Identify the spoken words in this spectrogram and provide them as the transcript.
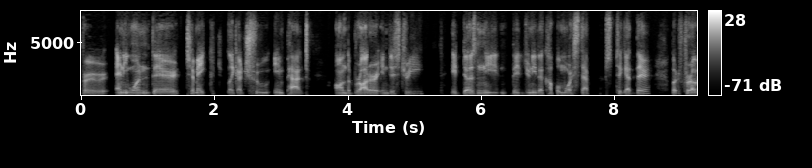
for anyone there to make like a true impact on the broader industry, it does need they do need a couple more steps to get there. But for a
